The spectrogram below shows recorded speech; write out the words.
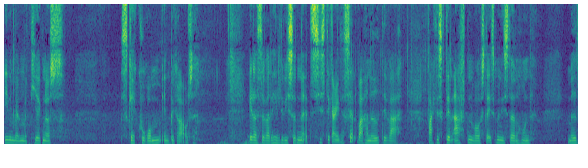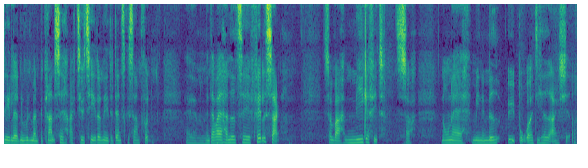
indimellem, at kirken også skal kunne rumme en begravelse. Ellers så var det heldigvis sådan, at sidste gang jeg selv var hernede, det var faktisk den aften, hvor statsministeren hun meddelte, at nu vil man begrænse aktiviteterne i det danske samfund. Øh, men der var jeg hernede til fællessang, som var mega fedt. Så nogle af mine medøboere, de havde arrangeret,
